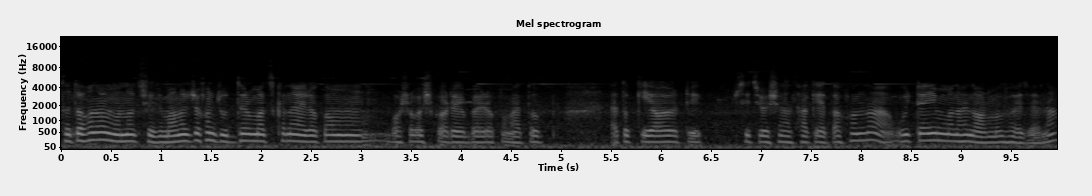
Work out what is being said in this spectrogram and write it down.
তো তখন আমার মনে হচ্ছে যে মানুষ যখন যুদ্ধের মাঝখানে এরকম বসবাস করে বা এরকম এত এত কেয়ারটিক সিচুয়েশনে থাকে, তখন না ওইটাই মনে হয় নর্মাল হয়ে যায় না।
